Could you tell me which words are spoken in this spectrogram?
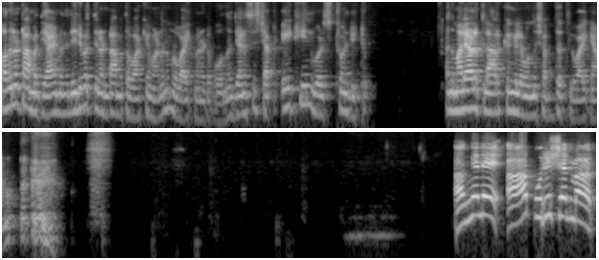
പതിനെട്ടാം അധ്യായം അതിന്റെ ഇരുപത്തിരണ്ടാമത്തെ വാക്യമാണ് നമ്മൾ വായിക്കുവാനായിട്ട് പോകുന്നത്. Genesis chapter eighteen verse twenty two അത് മലയാളത്തിൽ ആർക്കെങ്കിലും ഒന്ന് ശബ്ദത്തിൽ വായിക്കാമോ? അങ്ങനെ ആ പുരുഷന്മാർ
